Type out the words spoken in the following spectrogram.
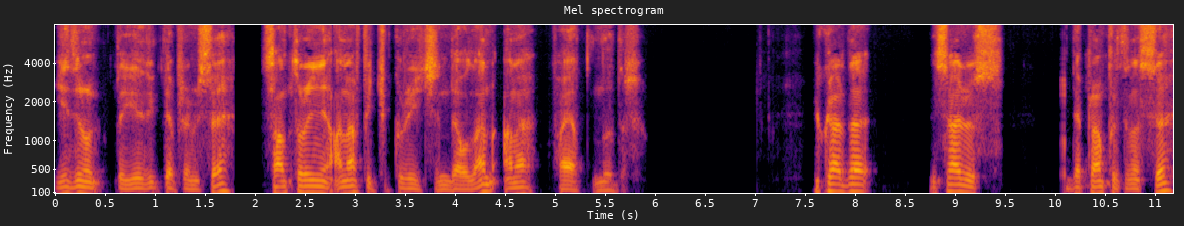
7.7'lik deprem ise Santorini Anafi çukuru içinde olan ana fay hattındadır. Yukarıda Nisarius deprem fırtınası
